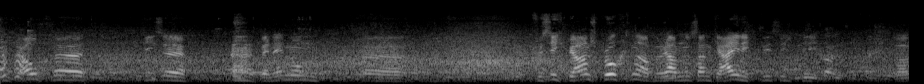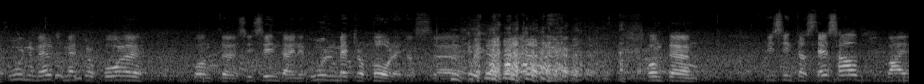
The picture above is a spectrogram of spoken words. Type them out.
sich auch äh, diese Benennung äh, für sich beanspruchten, aber wir haben uns dann geeinigt. Wir sind die äh, Uhrenweltmetropole und äh, sie sind eine Uhrenmetropole. Das, äh, und äh, wir sind das deshalb, weil äh,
